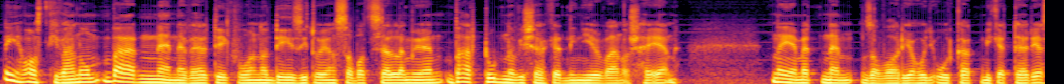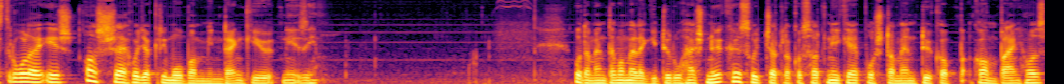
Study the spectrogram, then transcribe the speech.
Néha azt kívánom, bár ne nevelték volna Dézit olyan szabad szelleműen, bár tudna viselkedni nyilvános helyen. Nejemet nem zavarja, hogy úrkát miket terjeszt róla, és az se, hogy a krimóban mindenki őt nézi. Oda mentem a melegítő ruhás nőkhöz, hogy csatlakozhatnék-e postamentő kampányhoz.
